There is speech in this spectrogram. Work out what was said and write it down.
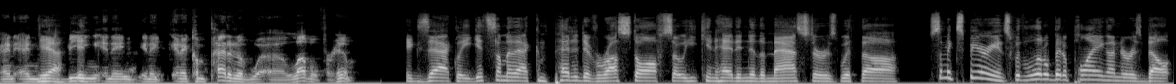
and and yeah, being it, in a in a in a competitive uh, level for him. Exactly. Get some of that competitive rust off so he can head into the Masters with uh, some experience, with a little bit of playing under his belt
